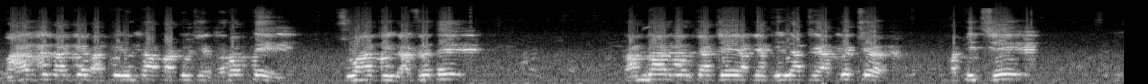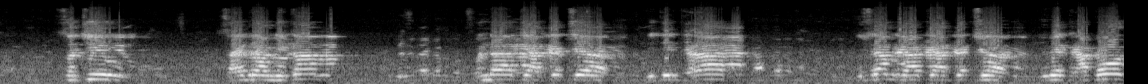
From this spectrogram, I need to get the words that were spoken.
महाराष्ट्र राज्य भारतीय जनता पार्टीचे प्रवक्ते सुहाजी दासरथे कामगार मोर्चाचे आपल्या जिल्ह्याचे अध्यक्ष हफीज शेख सचिव साहेबराव निकम मंडळाचे अध्यक्ष नितीन थरात दुसऱ्या मंडळाचे अध्यक्ष विवेक राठोड.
